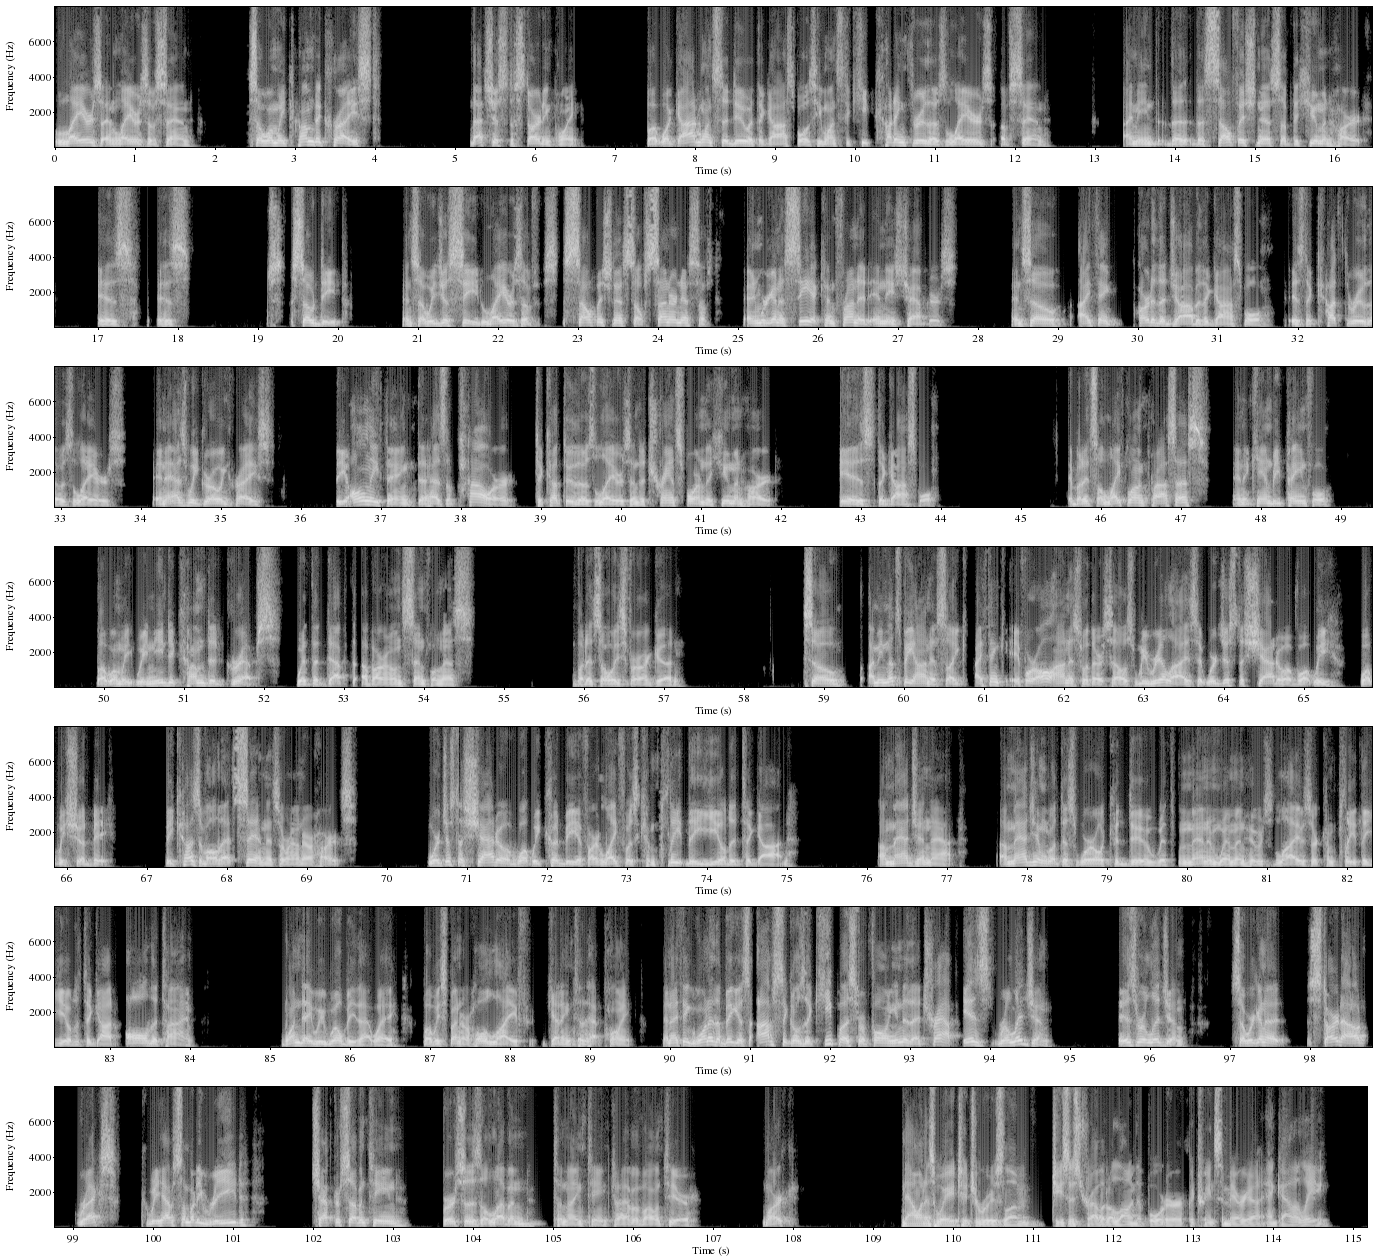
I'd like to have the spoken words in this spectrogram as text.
layers and layers of sin. So when we come to Christ, that's just the starting point. But what God wants to do with the gospel is he wants to keep cutting through those layers of sin. I mean, the the selfishness of the human heart is is so deep. And so we just see layers of selfishness, self-centeredness, of, and we're going to see it confronted in these chapters. And so I think part of the job of the gospel is to cut through those layers. And as we grow in Christ, the only thing that has the power to cut through those layers and to transform the human heart is the gospel. But it's a lifelong process and it can be painful. But when we, we need to come to grips with the depth of our own sinfulness, but it's always for our good. So, I mean, let's be honest. Like, I think if we're all honest with ourselves, we realize that we're just a shadow of what we what we should be because of all that sin that's around our hearts. We're just a shadow of what we could be if our life was completely yielded to God. Imagine that. Imagine what this world could do with men and women whose lives are completely yielded to God all the time. One day we will be that way but we spend our whole life getting to that point. And I think one of the biggest obstacles that keep us from falling into that trap is religion. Is religion. So we're going to start out. Rex, could we have somebody read chapter 17, verses 11 to 19? Can I have a volunteer? Mark? Now, on his way to Jerusalem, Jesus traveled along the border between Samaria and Galilee.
